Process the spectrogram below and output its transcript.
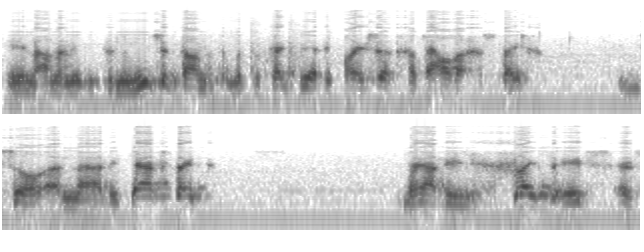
en aan die ekonomiese kant moet ons kyk weer die pryse het geweldig gestyg hierso in uh, die kerstyd. Maar ja die vleis is is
